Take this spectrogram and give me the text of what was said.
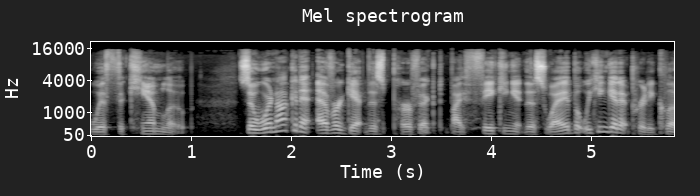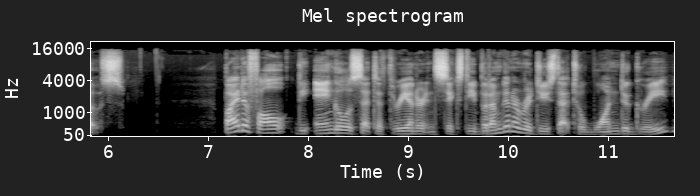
with the cam lobe. So we're not going to ever get this perfect by faking it this way, but we can get it pretty close. By default, the angle is set to 360, but I'm going to reduce that to one degree.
